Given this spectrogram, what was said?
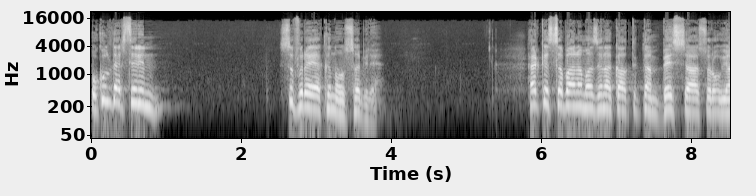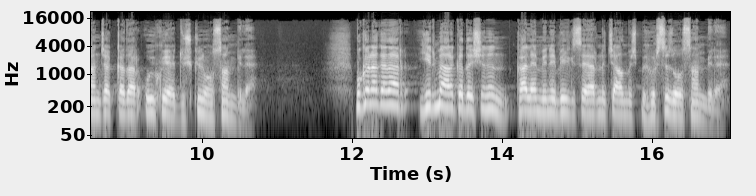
Okul derslerin sıfıra yakın olsa bile, herkes sabah namazına kalktıktan 5 saat sonra uyanacak kadar uykuya düşkün olsam bile, bugüne kadar 20 arkadaşının kalemini, bilgisayarını çalmış bir hırsız olsam bile,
